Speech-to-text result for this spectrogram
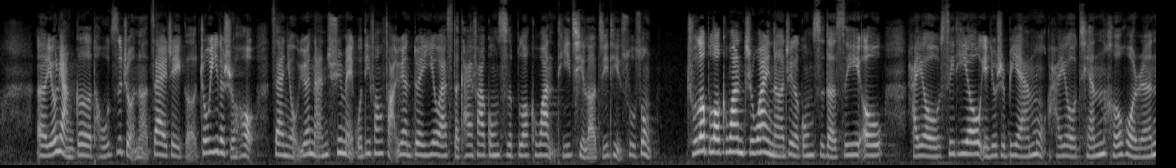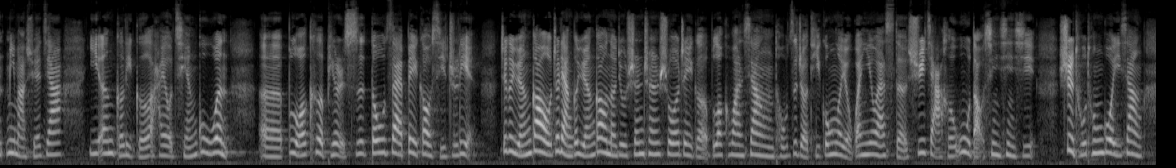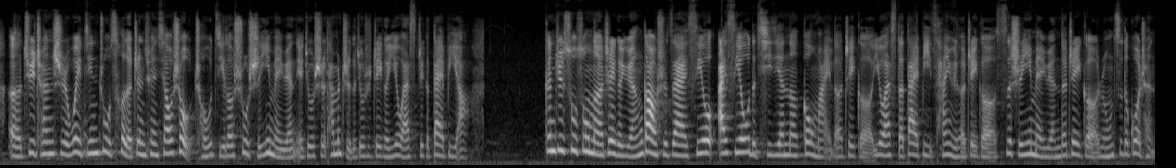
呃，有两个投资者呢，在这个周一的时候，在纽约南区美国地方法院对 EOS 的开发公司 Block One 提起了集体诉讼。除了 Block One 之外呢，这个公司的 CEO、还有 CTO，也就是 BM，还有前合伙人、密码学家伊恩·格里格，还有前顾问，呃，布罗克·皮尔斯，都在被告席之列。这个原告，这两个原告呢，就声称说，这个 Block One 向投资者提供了有关 US 的虚假和误导性信息，试图通过一项呃，据称是未经注册的证券销售，筹集了数十亿美元，也就是他们指的就是这个 US 这个代币啊。根据诉讼呢，这个原告是在 C O I C O 的期间呢，购买了这个 U S 的代币，参与了这个四十亿美元的这个融资的过程。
